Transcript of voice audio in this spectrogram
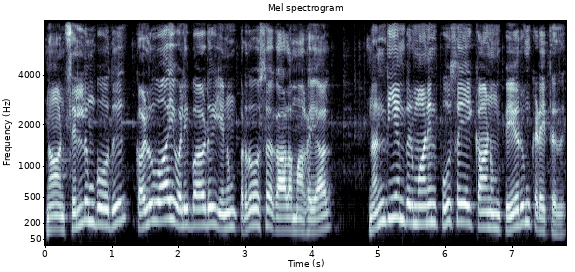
நான் செல்லும்போது கழுவாய் வழிபாடு எனும் பிரதோஷ காலமாகையால் நந்தியம்பெருமானின் பூசையை காணும் பேரும் கிடைத்தது.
